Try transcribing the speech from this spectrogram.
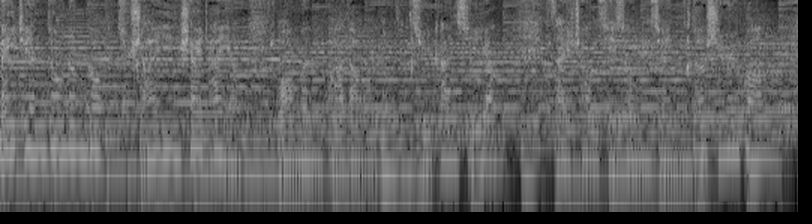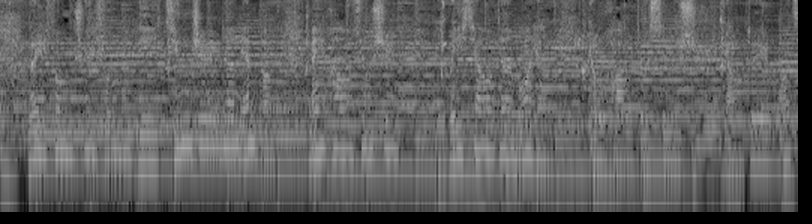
每天都能够去晒一晒太阳。我们爬到楼顶去看夕阳。再唱起从前的时光，微风吹拂你精致的脸庞，美好就是你微笑的模样。有好多心事要对我讲，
